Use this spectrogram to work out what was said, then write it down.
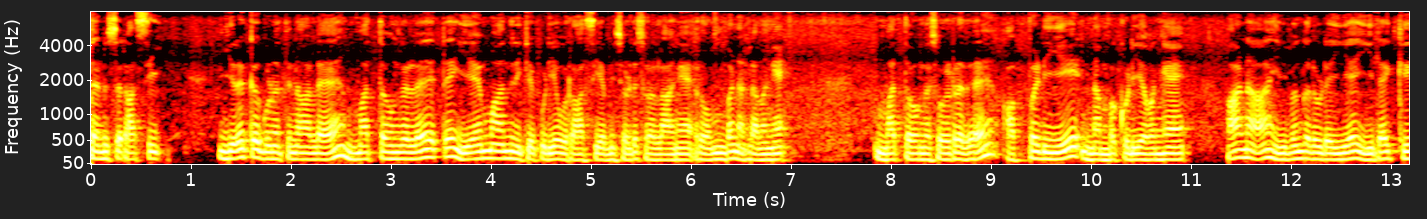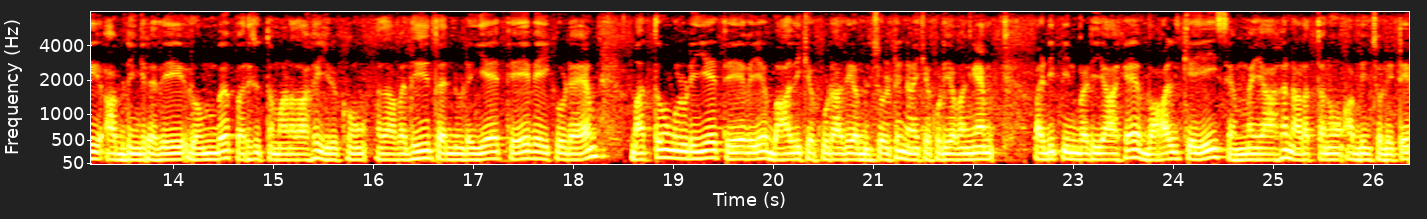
தனுசு ராசி. இறக்க குணத்தினால மற்றவங்கள்ட்ட ஏமாந்து நிற்கக்கூடிய ஒரு ராசி அப்படின்னு சொல்லிட்டு சொல்லலாங்க. ரொம்ப நல்லவங்க. மற்றவங்க சொல்கிறத அப்படியே நம்பக்கூடியவங்க. ஆனால் இவங்களுடைய இலக்கு அப்படிங்கிறது ரொம்ப பரிசுத்தமானதாக இருக்கும். அதாவது தன்னுடைய தேவை கூட மற்றவங்களுடைய தேவையை பாதிக்கக்கூடாது அப்படின்னு சொல்லிட்டு நினைக்கக்கூடியவங்க. படிப்பின்படியாக வாழ்க்கையை செம்மையாக நடத்தணும் அப்படின்னு சொல்லிட்டு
